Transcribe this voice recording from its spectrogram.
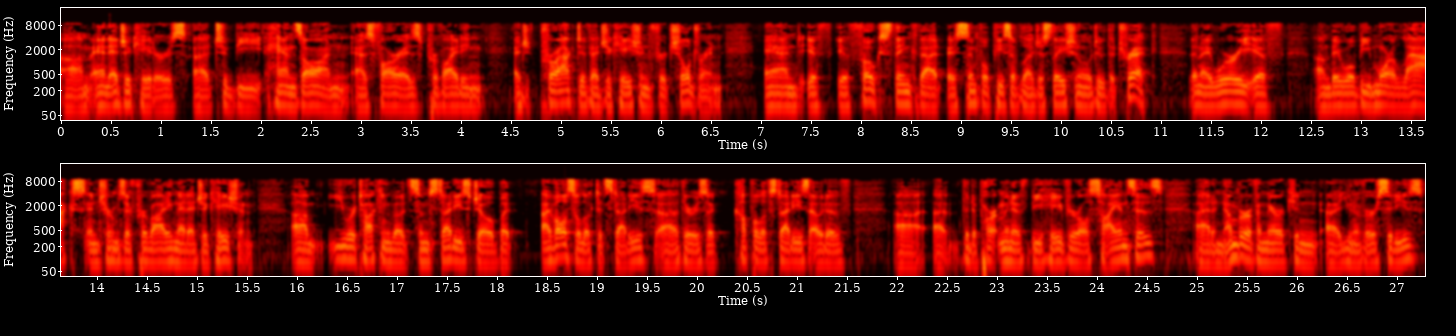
um, and educators uh, to be hands on as far as providing proactive education for children. And if, if folks think that a simple piece of legislation will do the trick, then I worry if um, they will be more lax in terms of providing that education. Um, you were talking about some studies, Joe, but I've also looked at studies. Uh, there is a couple of studies out of uh, uh, the Department of Behavioral Sciences at a number of American uh, universities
